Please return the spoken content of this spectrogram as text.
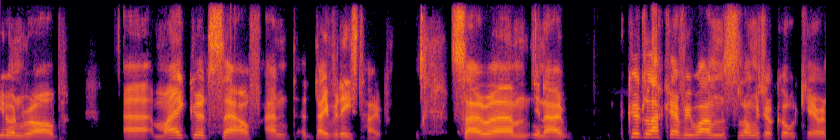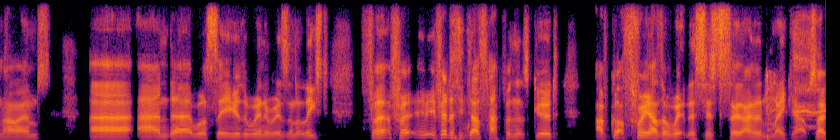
you and Rob, uh, my good self, and uh, David Easthope. So, um, you know, good luck, everyone, as long as you're called Kieran Hyams. Uh, and uh, we'll see who the winner is. And at least for, for if anything does happen that's good, I've got three other witnesses to say I didn't make it up. So,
